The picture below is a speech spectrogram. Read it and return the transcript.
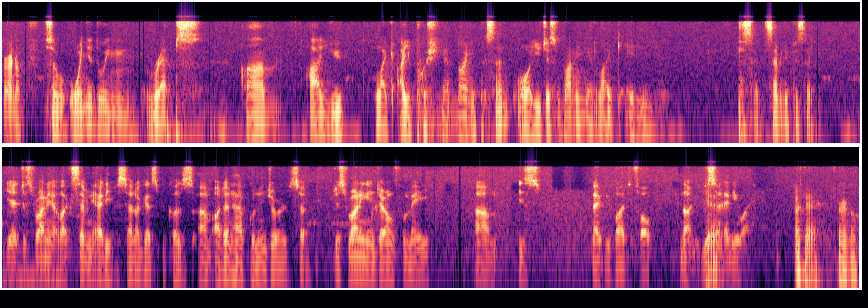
Fair enough. So when you're doing reps, um, are you like are you pushing at ninety percent or are you just running at like eighty percent, seventy percent? yeah, just running at like 70, 80%, I guess, because um, I don't have good endurance. So just running in general for me um, is maybe by default 90% Yeah. anyway. Okay, fair enough.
